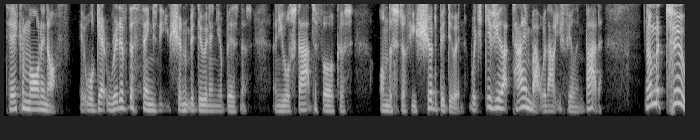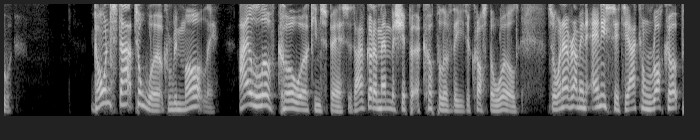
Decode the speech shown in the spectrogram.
Take a morning off. It will get rid of the things that you shouldn't be doing in your business, and you will start to focus on the stuff you should be doing, which gives you that time back without you feeling bad. Number two, go and start to work remotely. I love co working spaces. I've got a membership at a couple of these across the world. So whenever I'm in any city, I can rock up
